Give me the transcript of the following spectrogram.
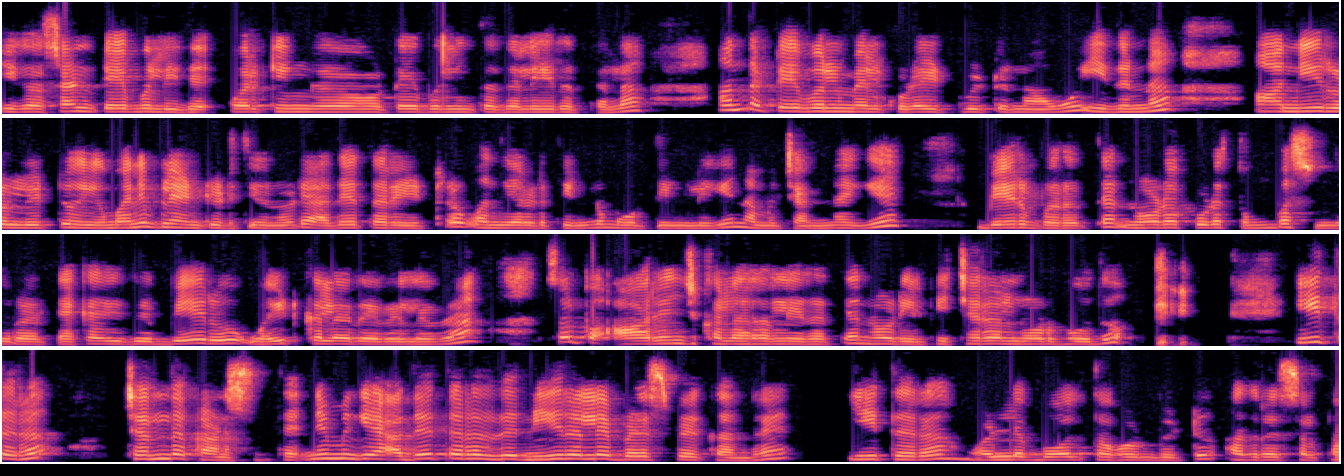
ಈಗ ಸಣ್ಣ ಟೇಬಲ್ ಇದೆ. ವರ್ಕಿಂಗ್ ಟೇಬಲ್ ಇಂಥದ್ದೆಲ್ಲ ಇರುತ್ತಲ್ಲ, ಅಂತ ಟೇಬಲ್ ಮೇಲೆ ಕೂಡ ಇಟ್ಬಿಟ್ಟು ನಾವು ಇದನ್ನ, ಆ, ನೀರಲ್ಲಿಟ್ಟು, ಈಗ ಮನಿ ಪ್ಲಾಂಟ್ ಇಡ್ತೀವಿ ನೋಡಿ, ಅದೇ ತರ ಇಟ್ಟರೆ ಒಂದ್ ಎರಡು ತಿಂಗಳು, ಮೂರ್ ತಿಂಗಳಿಗೆ ನಮಗೆ ಚೆನ್ನಾಗಿ ಬೇರ್ ಬರುತ್ತೆ. ನೋಡೋ ಕೂಡ ತುಂಬಾ ಸುಂದರ ಇರುತ್ತೆ ಯಾಕಂದ್ರೆ ಇದು ಬೇರು ವೈಟ್ ಕಲರ್ ಇರಲಿಲ್ಲ, ಸ್ವಲ್ಪ ಆರೆಂಜ್ ಕಲರ್ ಅಲ್ಲಿ ಇರುತ್ತೆ. ನೋಡಿ ಪಿಕ್ಚರ್ ಅಲ್ಲಿ ನೋಡಬಹುದು ಈ ತರ ಚಂದ ಕಾಣಿಸುತ್ತೆ. ನಿಮಗೆ ಅದೇ ತರದ ನೀರಲ್ಲೇ ಬೆಳೆಸ್ಬೇಕಂದ್ರೆ ಈ ತರ ಒಳ್ಳೆ ಬೌಲ್ ತಗೊಂಡ್ಬಿಟ್ಟು ಅದ್ರಲ್ಲಿ ಸ್ವಲ್ಪ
